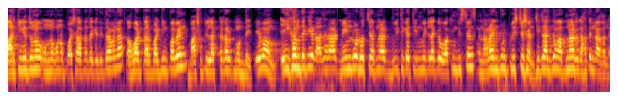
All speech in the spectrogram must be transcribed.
পার্কিং এর জন্য অন্য কোনো পয়সা আপনাদেরকে দিতে হবে না। কাভার্ড কার পার্কিং পাবেন বাষট্টি লাখ টাকার মধ্যেই। এবং এইখান থেকে রাজারহাট মেইন রোড হচ্ছে আপনার দুই থেকে তিন মিনিট লাগবে walking distance Narayanpur police station যেটা একদম আপনার হাতের নাগালে।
